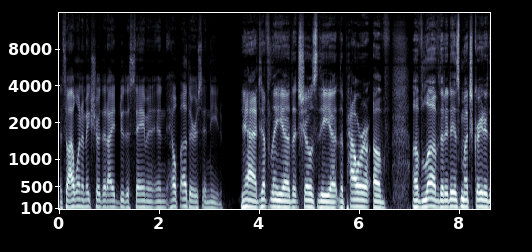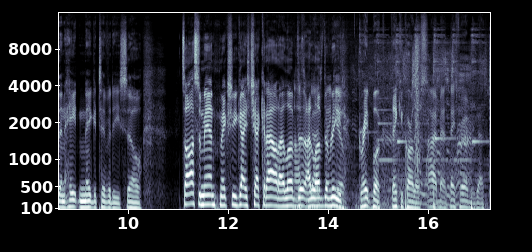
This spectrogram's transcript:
and so I want to make sure that I do the same and, and help others in need. Yeah, definitely. Uh, that shows the uh, the power of of love. That it is much greater than hate and negativity. So it's awesome, man. Make sure you guys check it out. I love to I guys. love to Thank read. you. Great book. Thank you, Carlos. All right, man. Thanks for having me, guys.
